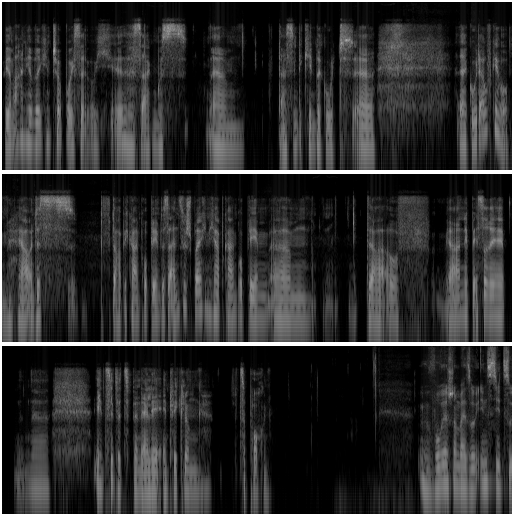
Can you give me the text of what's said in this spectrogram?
wir machen hier wirklich einen Job, wo ich, wo ich äh, sagen muss, ähm, da sind die Kinder gut äh, äh, gut aufgehoben. Ja, und das, da habe ich kein Problem, das anzusprechen. Ich habe kein Problem, ähm, da auf ja, eine bessere eine institutionelle Entwicklung zu pochen. Wo wir schon bei so Institu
